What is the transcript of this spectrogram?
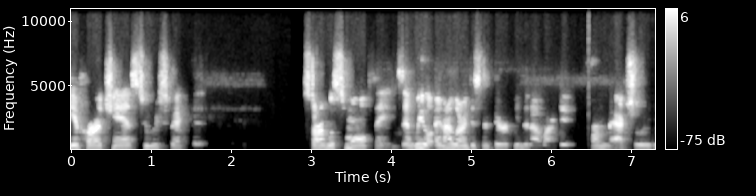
give her a chance to respect it. Start with small things. And we and I learned this in therapy, and then I learned it from actually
